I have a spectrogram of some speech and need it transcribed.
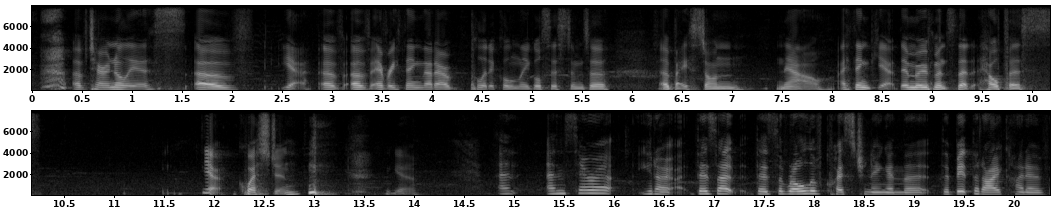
of terra nullius, of yeah, of, of everything that our political and legal systems are, are based on now. I think yeah, they're movements that help us yeah, question. yeah. And and Sarah, you know, there's that there's the role of questioning and the, the bit that I kind of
